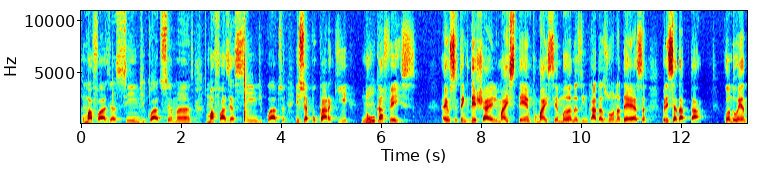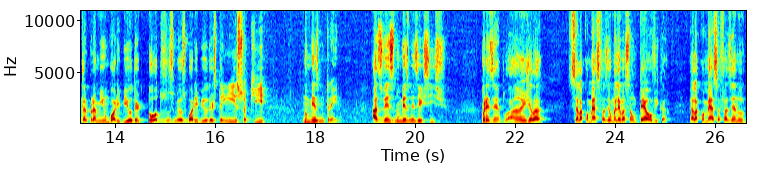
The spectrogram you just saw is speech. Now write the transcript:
uma fase assim de quatro semanas, uma fase assim de quatro semanas. Isso é para o cara que nunca fez. Aí você tem que deixar ele mais tempo, mais semanas em cada zona dessa, para ele se adaptar. Quando entra para mim um bodybuilder, todos os meus bodybuilders têm isso aqui no mesmo treino. Às vezes no mesmo exercício. Por exemplo, a Ângela, se ela começa a fazer uma elevação pélvica, ela começa fazendo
